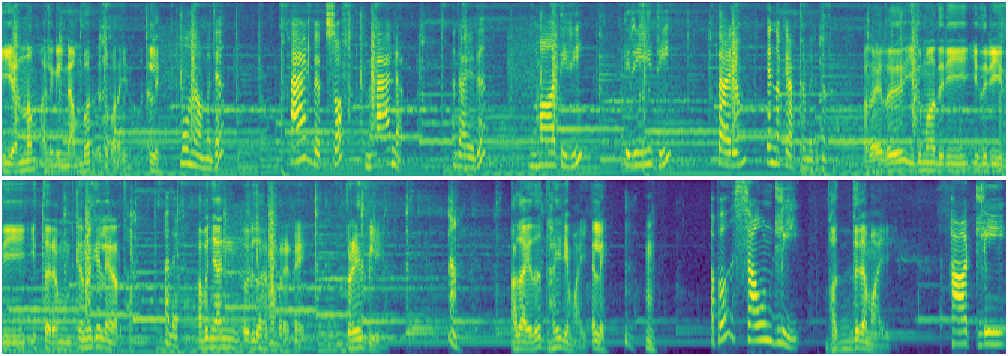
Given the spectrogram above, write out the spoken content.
ഈ എണ്ണം അല്ലെങ്കിൽ നമ്പർ എന്ന് പറയുന്നത് അല്ലേ? മൂന്നാമത് ആഡ് വെബ്സ് ഓഫ് മാനർ അതായത് മാതിരി രീതി തരം എന്നൊക്കെ അർത്ഥം വരുന്നത്. അതായത് ഇതുമാതിരി ഇത് രീതി ഇത്തരം എന്നൊക്കെയല്ലേ അർത്ഥം? അതെ. അപ്പൊ ഞാൻ ഒരു ഉദാഹരണം പറയട്ടെ. ബ്രേവ്ലി അതായത് ധൈര്യമായി അല്ലേ? അപ്പോ സൗണ്ട്ലി ഭദ്രമായി. ഹാർട്ട്ലി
